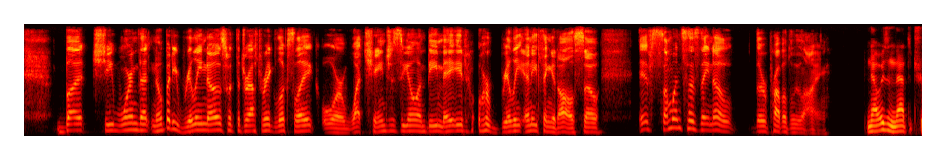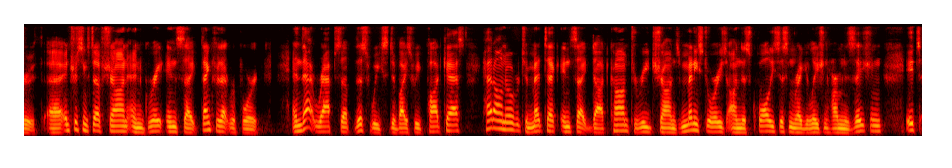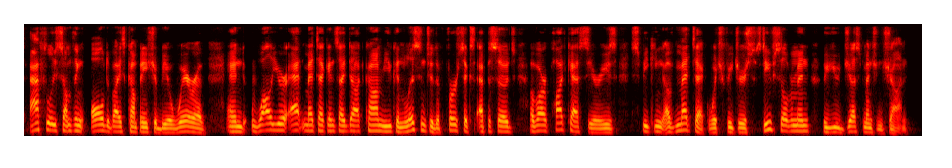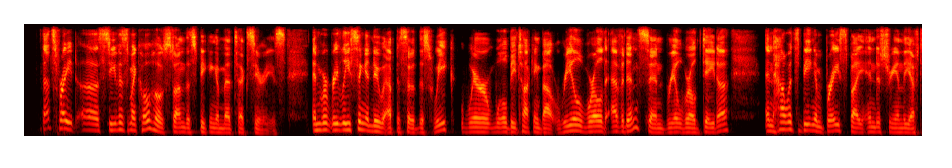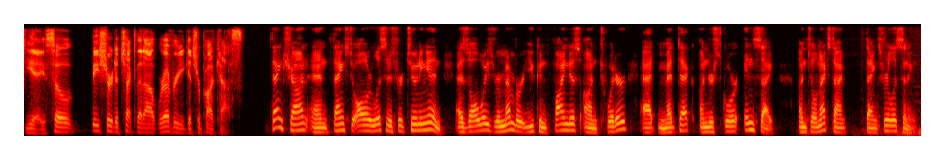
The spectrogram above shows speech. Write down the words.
But she warned that nobody really knows what the draft reg looks like, or what changes the OMB made, or really anything at all. So if someone says they know, they're probably lying. Now, isn't that the truth? Uh, interesting stuff, Sean, and great insight. Thanks for that report. And that wraps up this week's Device Week podcast. Head on over to medtechinsight.com to read Sean's many stories on this quality system regulation harmonization. It's absolutely something all device companies should be aware of. And while you're at medtechinsight.com, you can listen to the first six episodes of our podcast series, Speaking of MedTech, which features Steve Silverman, who you just mentioned, Sean. That's right. Uh, Steve is my co host on the Speaking of MedTech series. And we're releasing a new episode this week where we'll be talking about real world evidence and real world data and how it's being embraced by industry and the FDA. So be sure to check that out wherever you get your podcasts. Thanks, Sean, and thanks to all our listeners for tuning in. As always, remember you can find us on Twitter at medtech underscore insight. Until next time, thanks for listening.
